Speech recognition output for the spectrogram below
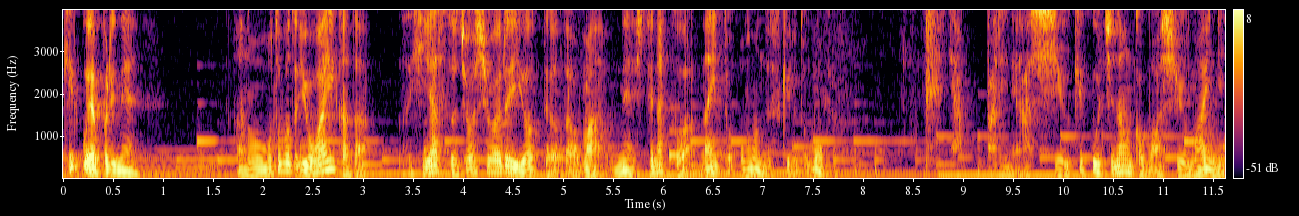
結構やっぱりねあのもともと弱い方冷やすと調子悪いよって方はまあねしてなくはないと思うんですけれどもやっぱりね足湯結構うちなんかも足湯毎日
